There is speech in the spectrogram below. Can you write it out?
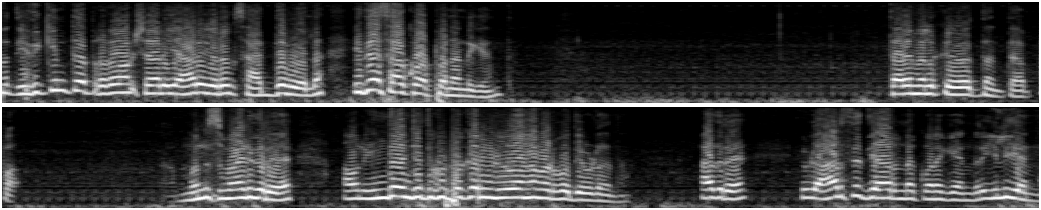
ಮತ್ತೆ ಇದಕ್ಕಿಂತ ಪ್ರಭಾವಶಾಲಿ ಯಾರು ಇರೋಕ್ಕೆ ಸಾಧ್ಯವೇ ಇಲ್ಲ. ಇದೇ ಸಾಕು ಅಪ್ಪ ನನಗೆ ಅಂತ. ತಲೆ ಮೇಲೆ ಕೈವತ್ತಂತೆ ಅಪ್ಪ. ಮನಸ್ಸು ಮಾಡಿದರೆ ಅವನು ಇಂದ್ರನ ಜೊತೆಗೂ ಬೇಕಾದ್ರೆ ಇವಳು ವಿವಾಹ ಮಾಡ್ಬೋದು ಇವಳನ್ನು. ಆದರೆ ಇವಳು ಆರಿಸಿದ ಯಾರನ್ನ ಕೊನೆಗೆ ಅಂದರೆ ಇಲಿಯನ್ನ.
